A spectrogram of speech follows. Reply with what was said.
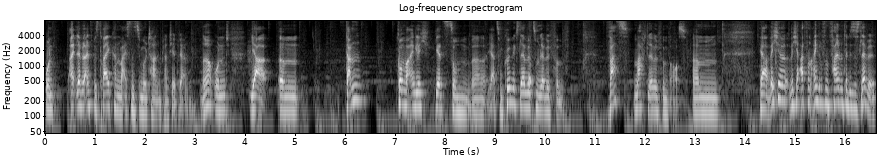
Und Level 1 bis 3 kann meistens simultan implantiert werden. Ne? Und ja, ähm, dann kommen wir eigentlich jetzt zum, äh, ja, zum Königslevel, zum Level 5. Was macht Level 5 aus? Ähm, ja, welche, welche Art von Eingriffen fallen unter dieses Level?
